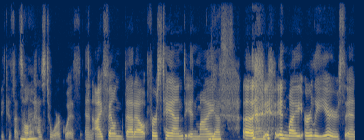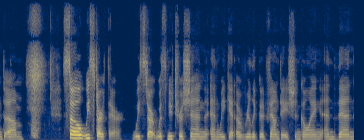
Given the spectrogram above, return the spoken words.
because that's mm-hmm. all it mm-hmm. has to work with. And I found that out firsthand in my yes. uh, yeah. in my early years. And um, so we start there. We start with nutrition and we get a really good foundation going, and then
